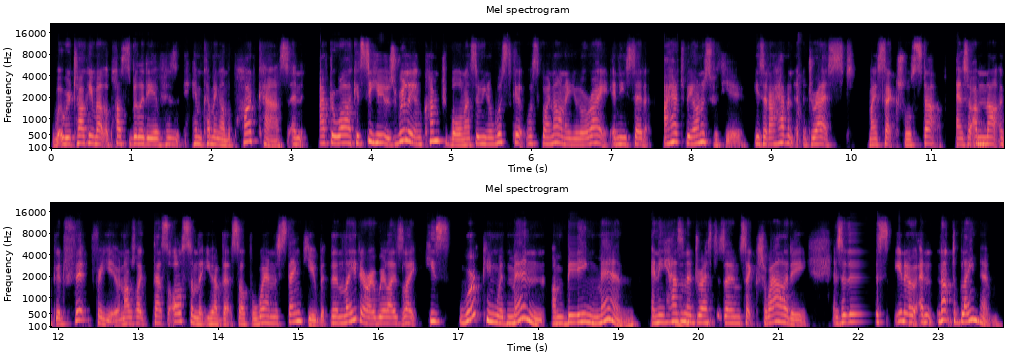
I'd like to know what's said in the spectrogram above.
we were talking about the possibility of his him coming on the podcast. And after a while i could see he was really uncomfortable. And i said you know what's what's going on? Are you all right? And he said i have to be honest with you. He said i haven't addressed my sexual stuff. And so i'm not a good fit for you. And i was like that's awesome that you have that self-awareness. Thank you. But then later i realized like he's working with men on being men and he hasn't mm-hmm. addressed his own sexuality. And so this you know and not to blame him.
